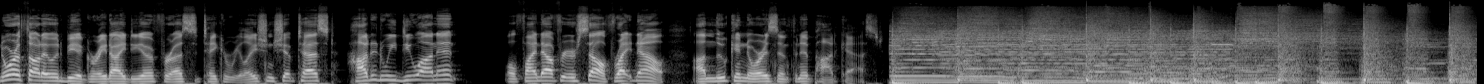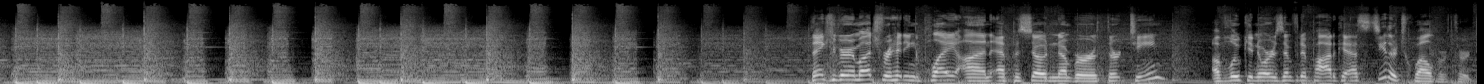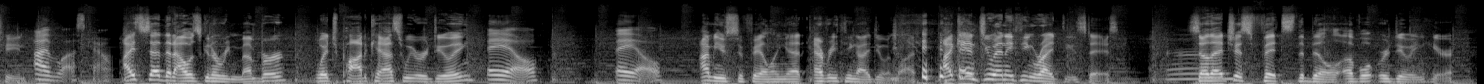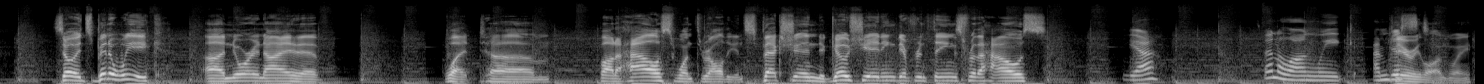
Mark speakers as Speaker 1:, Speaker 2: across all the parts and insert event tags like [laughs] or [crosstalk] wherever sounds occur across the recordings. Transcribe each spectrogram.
Speaker 1: Nora thought it would be a great idea for us to take a relationship test. How did we do on it? Well, find out for yourself right now on Luke and Nora's Infinite Podcast. Thank you very much for hitting play on episode number 13 of Luke and Nora's Infinite Podcast. It's either 12 or 13.
Speaker 2: I've lost count.
Speaker 1: I said that I was going to remember which podcast we were doing.
Speaker 2: Fail. Fail.
Speaker 1: I'm used to failing at everything I do in life. I [laughs] can't do anything right these days. so that just fits the bill of what we're doing here. So it's been a week. Uh, Nora and I have, what, um, bought a house, went through all the inspection, negotiating different things for the house.
Speaker 2: Yeah. Been a long week. I'm just
Speaker 1: Very long way.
